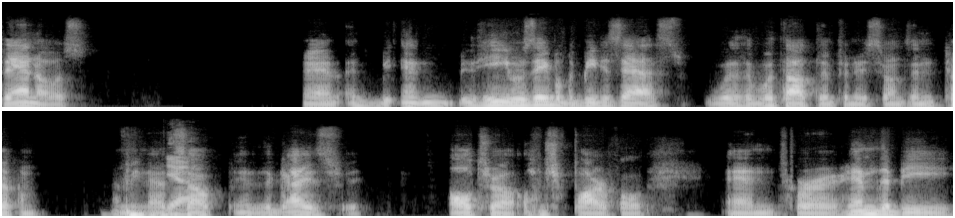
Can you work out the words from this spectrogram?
Thanos, and and, and he was able to beat his ass with without the Infinity Stones and took them. I mean, that's Yeah. how the guy's ultra ultra powerful, and for him to be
